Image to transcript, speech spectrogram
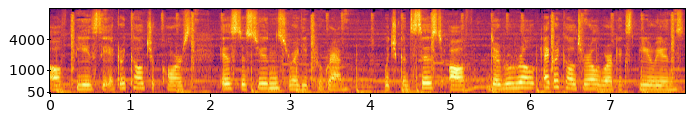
of BSc Agriculture course is the Students Ready program, which consists of the Rural Agricultural Work Experience,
